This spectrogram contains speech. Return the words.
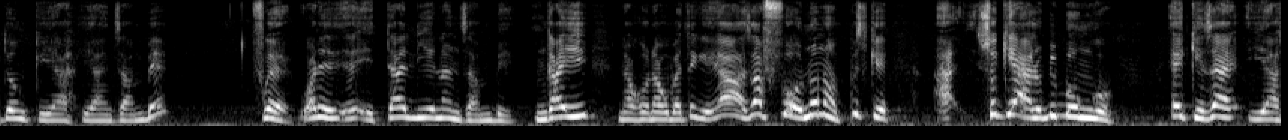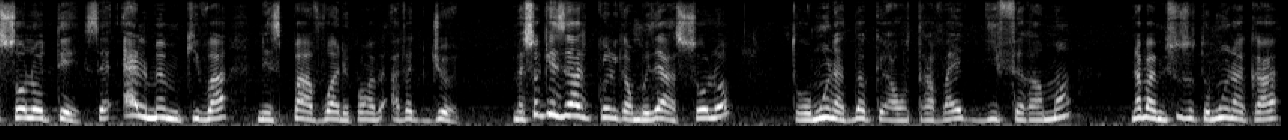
donc ya, ya nzambe frère wana etali ye na nzambe ngai nakoba teke ah, aza faux non non puisque ah, soki alobi bongo et que ça ya solo te c'est elle-même qui va n'est-ce pas avoir des problèmes avec Dieu mais ce qui est que à solo tout le monde a donc travailler différemment. Na bamisusu tomonaka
